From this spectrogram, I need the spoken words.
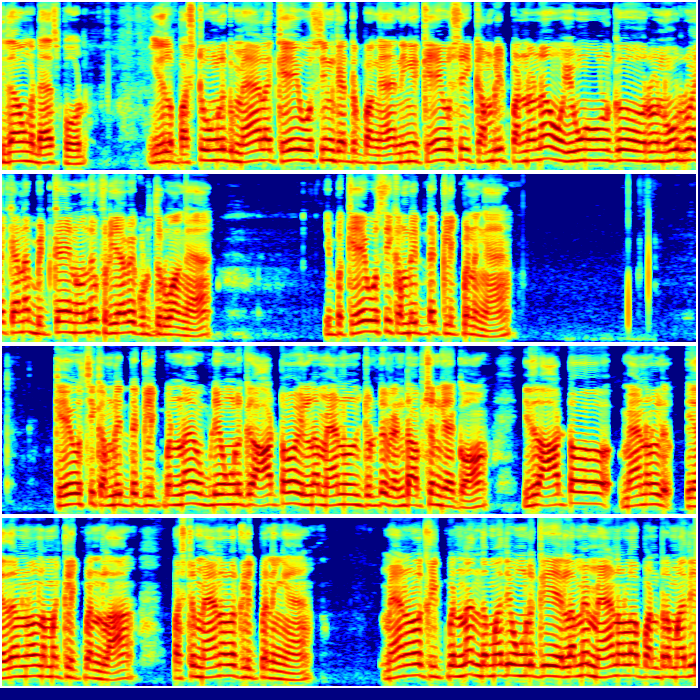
இதான் உங்கள் டேஷ்போர்ட் இதில் ஃபஸ்ட்டு உங்களுக்கு மேலே கேஓசின்னு கேட்டிருப்பாங்க. நீங்கள் கேஓசி கம்ப்ளீட் பண்ணோன்னா இவங்க உங்களுக்கு ஒரு நூறுரூவாய்க்கான பிட்காயின் வந்து ஃப்ரீயாகவே கொடுத்துருவாங்க. இப்போ கேஓசி கம்ப்ளீட்டாக கிளிக் பண்ணுங்கள் கேஓசி கம்ப்ளீட்டாக கிளிக் பண்ணால் இப்படி உங்களுக்கு ஆட்டோ இல்லைனா மேனுவல்னு சொல்லிட்டு ரெண்டு ஆப்ஷன் கேட்கும். இதில் ஆட்டோ மேனுவல் எதனாலும் வேணாலும் நம்ம கிளிக் பண்ணலாம். ஃபஸ்ட்டு மேனுவலை கிளிக் பண்ணிங்க. மேனுவலை கிளிக் பண்ணால் இந்த மாதிரி உங்களுக்கு எல்லாமே மேனுவலாக பண்ணுற மாதிரி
